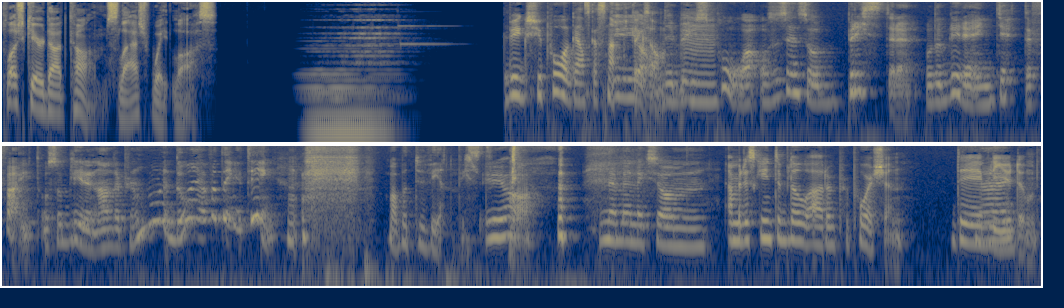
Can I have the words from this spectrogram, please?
plushcare.com slash weight loss. Byggs ju på ganska snabbt Ja, liksom. det byggs på och så sen så brister det och då blir det en jättefight och så blir den andra personen "Mm, då har jag fått ingenting. Man bara, du vet visst. Ja. Nej men liksom... Ja men det ska ju inte blow out of proportion. Det Nej. blir ju dumt.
